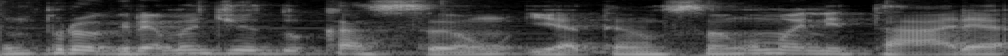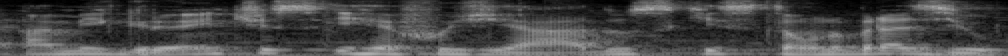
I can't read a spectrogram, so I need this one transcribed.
um programa de educação e atenção humanitária a migrantes e refugiados que estão no Brasil.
